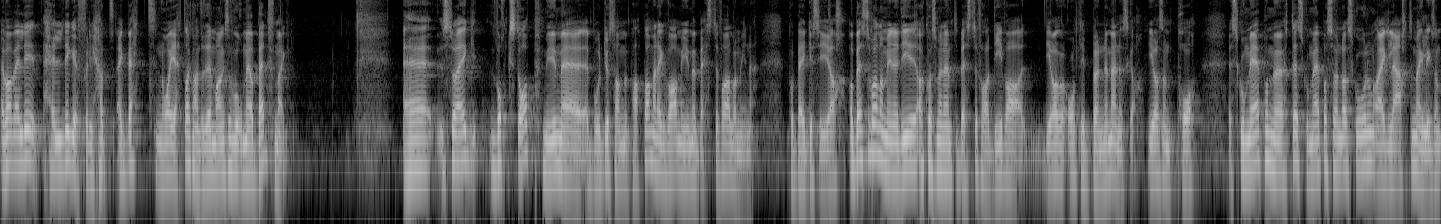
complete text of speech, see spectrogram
Jeg var veldig heldig, fordi jeg vet nå i etterkant at det er mange som har vært med og bedt for meg. Eh, så jeg vokste opp mye med Jeg bodde jo sammen med pappa, men jeg var mye med besteforeldrene mine. på begge sider. Og Besteforeldrene mine de, akkurat som jeg nevnte bestefar, de var, de var ordentlige bønnemennesker. De var sånn på. Jeg skulle med på møte, jeg skulle med på søndagsskolen, og jeg lærte meg liksom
